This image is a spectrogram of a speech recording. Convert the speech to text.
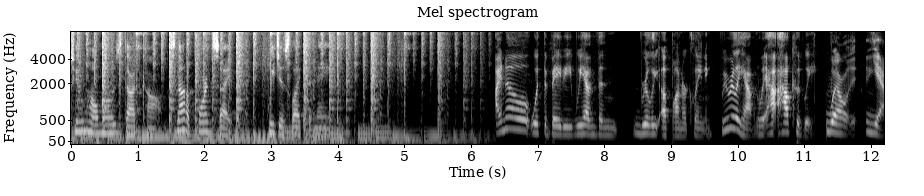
twohomos.com. It's not a porn site. We just like the name. I know with the baby, we haven't been really up on our cleaning. We really haven't. We, how, how could we? Well, yeah,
